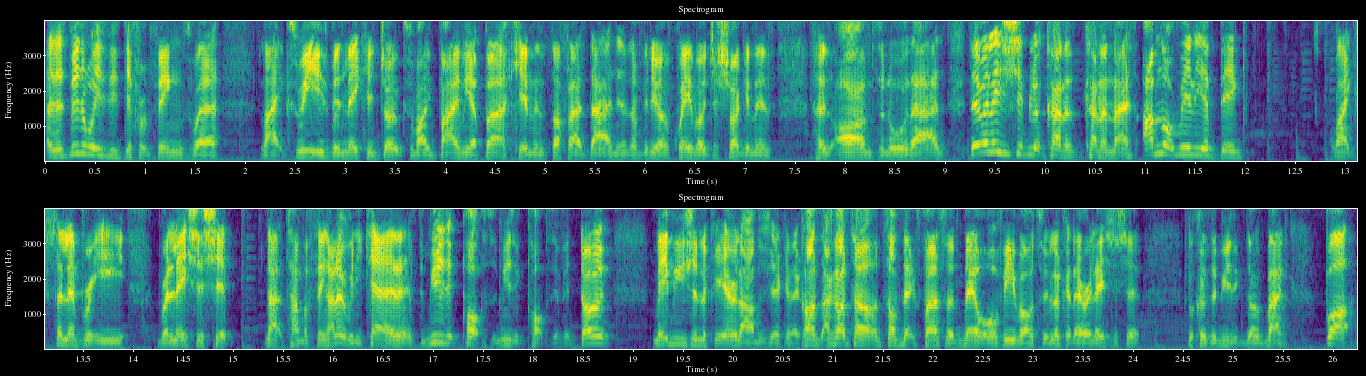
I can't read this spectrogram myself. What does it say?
there's been always these different things where like Saweetie's been making jokes about buy me a Birkin and stuff like that, and there's a video of Quavo just shrugging his his arms and all that, and their relationship looked kind of kind of nice. I'm not really a big like celebrity relationship that type of thing. I don't really care if the music pops, the music pops. If it don't, maybe you should look at your. No, I'm just joking. I can't I can't tell some next person, male or female, to look at their relationship because the music don't bang. But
